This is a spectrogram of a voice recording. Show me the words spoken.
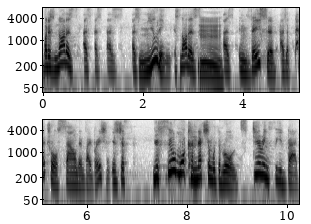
but it's not as, as, as, as, as muting. It's not as, mm. as invasive as a petrol sound and vibration. It's just, you feel more connection with the road, steering feedback,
